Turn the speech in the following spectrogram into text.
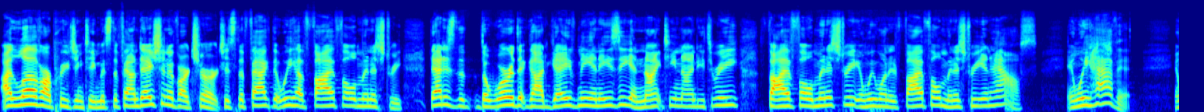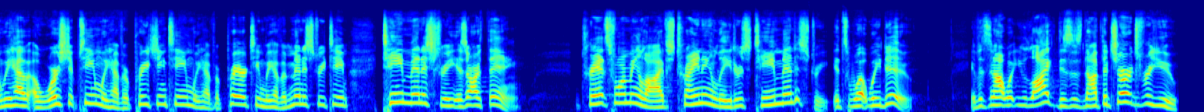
I love our preaching team. It's the foundation of our church. It's the fact that we have fivefold ministry. That is the, the word that God gave me and Easy in 1993, fivefold ministry, and we wanted fivefold ministry in house. And we have it. And we have a worship team, we have a preaching team, we have a prayer team, we have a ministry team. Team ministry is our thing. Transforming lives, training leaders, team ministry. It's what we do. If it's not what you like, this is not the church for you.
